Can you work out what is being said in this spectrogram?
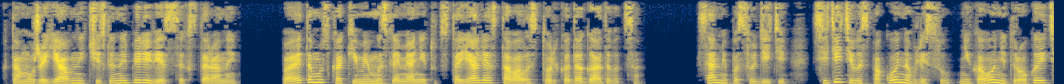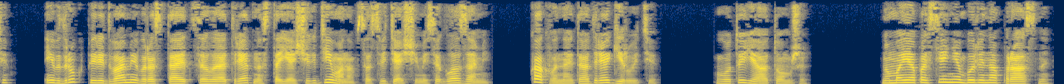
к тому же явный численный перевес с их стороны. Поэтому с какими мыслями они тут стояли, оставалось только догадываться. Сами посудите. Сидите вы спокойно в лесу, никого не трогаете, и вдруг перед вами вырастает целый отряд настоящих демонов со светящимися глазами. Как вы на это отреагируете? Вот и я о том же. Но мои опасения были напрасны,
